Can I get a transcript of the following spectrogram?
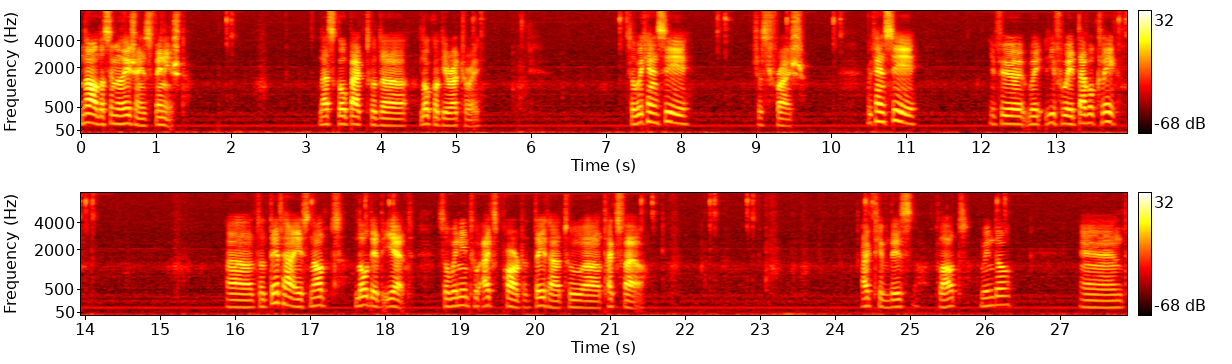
Now the simulation is finished. Let's go back to the local directory. So we can see, just fresh, we can see if we, if we double click, uh, the data is not loaded yet. So we need to export data to a text file. Active this plot window and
